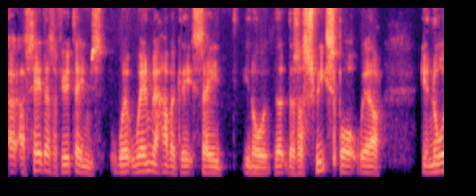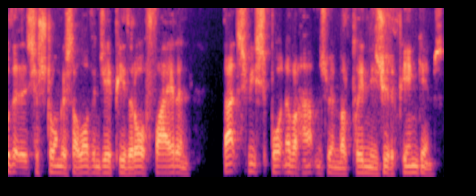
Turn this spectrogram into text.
I've said this a few times. When we have a great side, you know, there's a sweet spot where you know that it's your strongest 11 JP. They're all firing. That sweet spot never happens when we're playing these European games.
